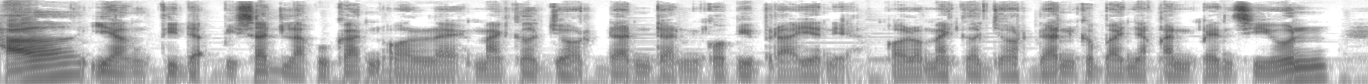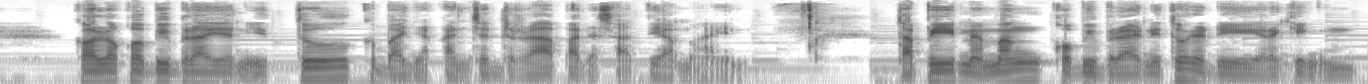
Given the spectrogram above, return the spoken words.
hal yang tidak bisa dilakukan oleh Michael Jordan dan Kobe Bryant ya. Kalau Michael Jordan kebanyakan pensiun, kalau Kobe Bryant itu kebanyakan cedera pada saat dia main. Tapi memang Kobe Bryant itu ada di ranking 4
